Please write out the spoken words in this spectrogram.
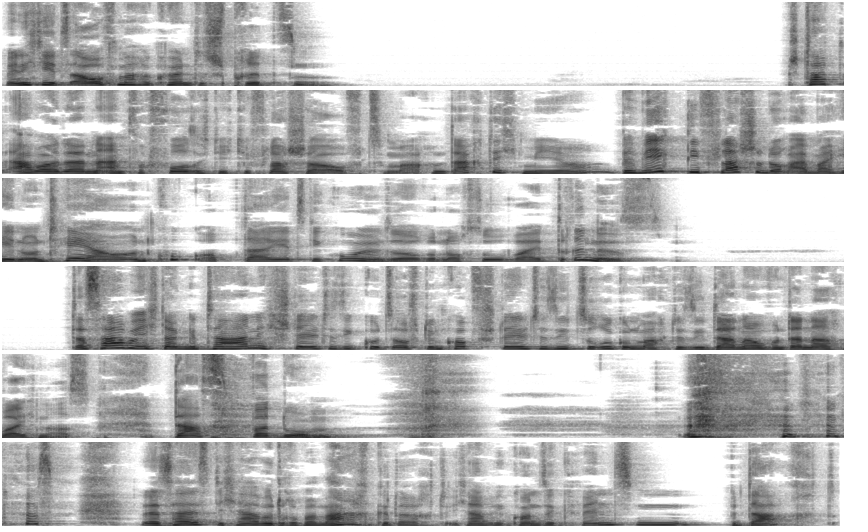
wenn ich die jetzt aufmache, könnte es spritzen. Statt aber dann einfach vorsichtig die Flasche aufzumachen, dachte ich mir, beweg die Flasche doch einmal hin und her und guck, ob da jetzt die Kohlensäure noch so weit drin ist. Das habe ich dann getan. Ich stellte sie kurz auf den Kopf, stellte sie zurück und machte sie dann auf und danach war ich nass. Das war dumm. das, das heißt, ich habe drüber nachgedacht. Ich habe die Konsequenzen bedacht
